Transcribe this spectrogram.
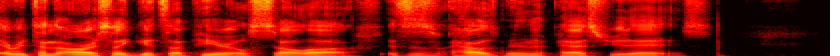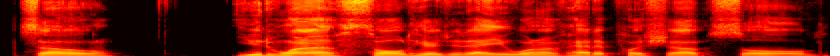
Every time the RSI gets up here, it'll sell off. This is how it's been in the past few days. So you'd want to have sold here today. You want to have had it push up, sold,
